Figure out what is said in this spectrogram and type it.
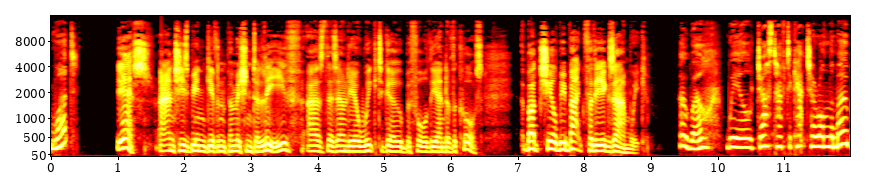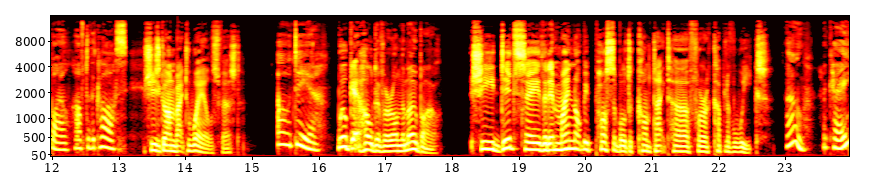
What? Yes, and she's been given permission to leave, as there's only a week to go before the end of the course. But she'll be back for the exam week. Oh well, we'll just have to catch her on the mobile after the class. She's gone back to Wales first. Oh dear. We'll get hold of her on the mobile. She did say that it might not be possible to contact her for a couple of weeks. Oh, okay.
